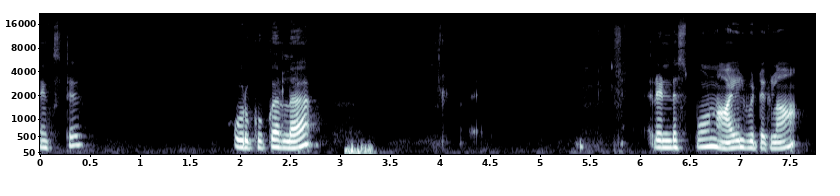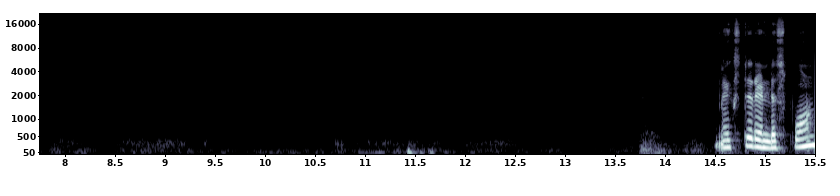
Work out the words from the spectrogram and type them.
நெக்ஸ்ட்டு ஒரு குக்கரில் ரெண்டு ஸ்பூன் ஆயில் விட்டுக்கலாம். நெக்ஸ்ட்டு ரெண்டு ஸ்பூன்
